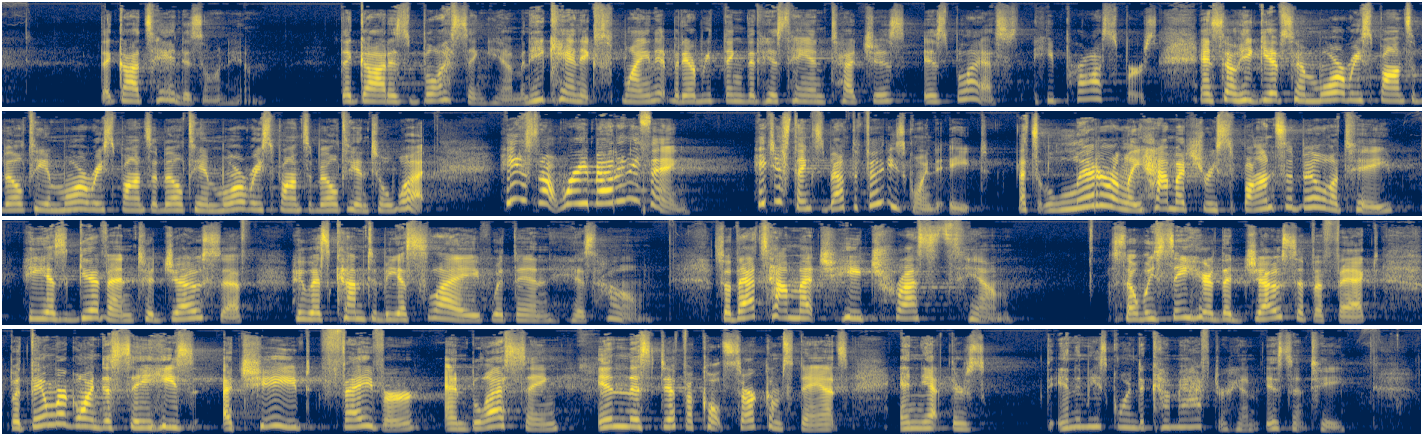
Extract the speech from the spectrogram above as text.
that God's hand is on him that God is blessing him. And he can't explain it, but everything that his hand touches is blessed. He prospers. And so he gives him more responsibility and more responsibility and more responsibility until what? He's not worried about anything. He just thinks about the food he's going to eat. That's literally how much responsibility he has given to Joseph, who has come to be a slave within his home. So that's how much he trusts him. So we see here the Joseph effect, but then we're going to see he's achieved favor and blessing in this difficult circumstance, and yet there's the enemy's going to come after him, isn't he?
